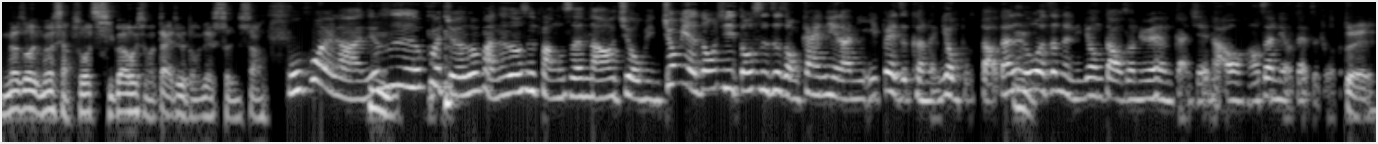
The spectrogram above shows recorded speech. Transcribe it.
你那时候有没有想说奇怪，为什么带这个东西在身上？不会啦，就是会觉得说，反正都是防身，然后救命，救命的东西都是这种概念啦，你一辈子可能用不到，但是如果真的你用到的时候，你会很感谢他哦，好在你有带这个，对。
